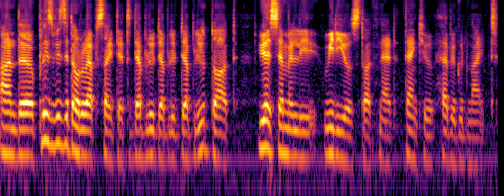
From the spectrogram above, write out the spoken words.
And uh, please visit our website at www.usmlevideos.net Thank you. Have a good night.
